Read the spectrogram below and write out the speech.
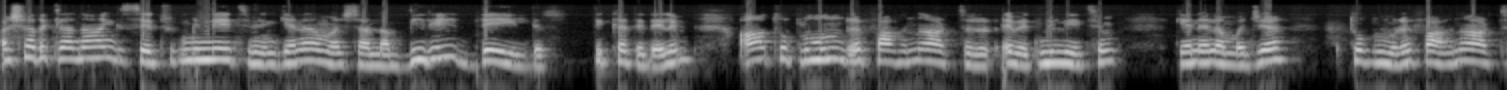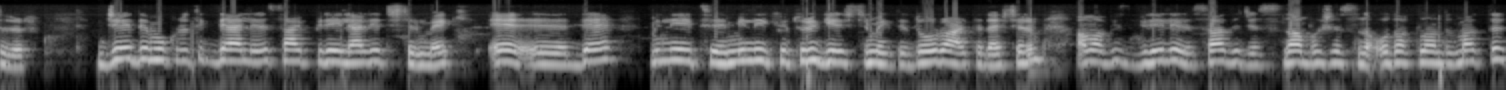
Aşağıdakilerden hangisi Türk Milli Eğitiminin genel amaçlarından biri değildir? Dikkat edelim. A. Toplumun refahını artırır. Evet Milli Eğitim genel amacı toplumun refahını artırır. C. Demokratik değerlere sahip bireyler yetiştirmek. E, e, D. Milli eğitimi, milli kültürü geliştirmektir. Doğru arkadaşlarım. Ama biz bireyleri sadece sınav başarısına odaklandırmaktır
